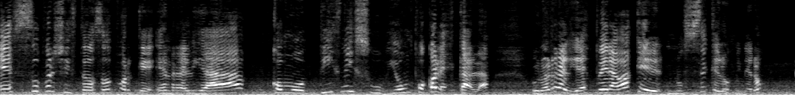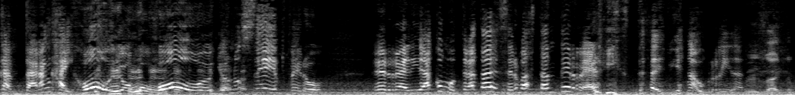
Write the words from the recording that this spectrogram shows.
es súper chistoso porque en realidad, como Disney subió un poco la escala, uno en realidad esperaba que, no sé, que los mineros cantaran hi ho, yo ho, ho, yo no sé, pero en realidad como trata de ser bastante realista, es bien aburrida. Exacto.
